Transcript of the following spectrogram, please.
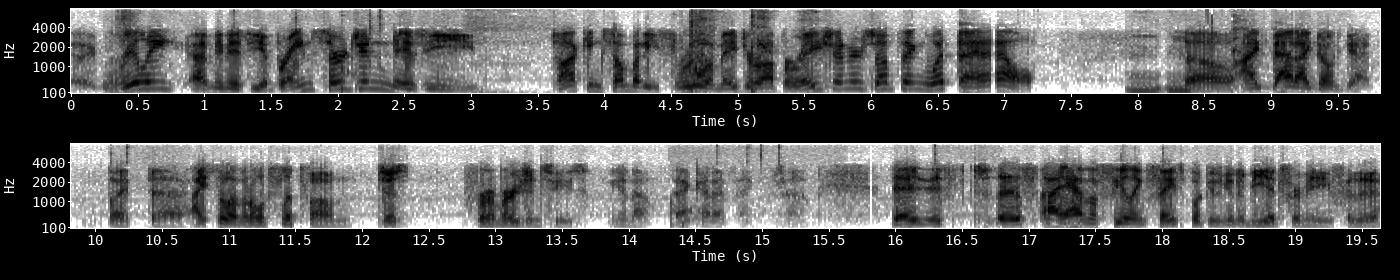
uh, really, I mean, is he a brain surgeon? Is he talking somebody through a major operation or something? What the hell? Mhm. So I that I don't get. But uh, I still have an old flip phone just for emergencies, you know, that kind of thing. So if, if I have a feeling Facebook is going to be it for me for the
